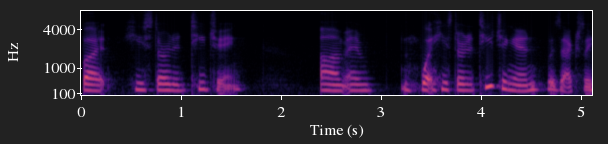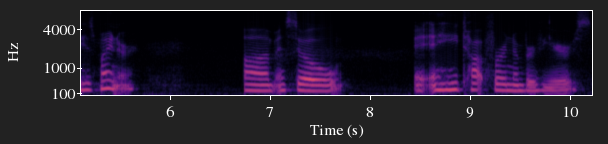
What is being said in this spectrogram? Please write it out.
but he started teaching. Um, and what he started teaching in was actually his minor. Um, and so, and he taught for a number of years.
